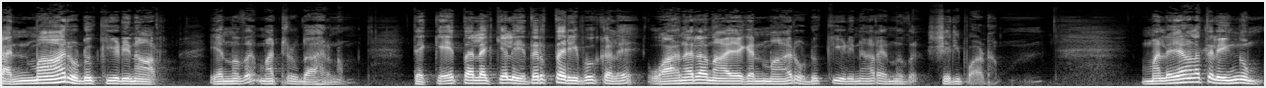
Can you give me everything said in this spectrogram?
കന്മാരൊടുക്കിയിടിനാർ എന്നത് മറ്റൊരുദാഹരണം. തെക്കേ തലയ്ക്കൽ എതിർത്തരിപ്പൂക്കളെ വാനരനായകന്മാരൊടുക്കിയിടിനാർ എന്നത് ശരി പാഠം മലയാളത്തിലെങ്ങും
